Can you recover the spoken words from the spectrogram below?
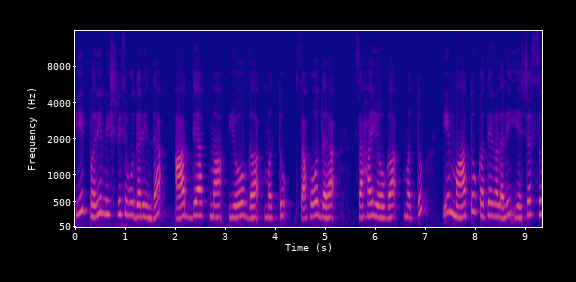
ಈ ಪರಿಮಿಶ್ರಿಸುವುದರಿಂದ ಆಧ್ಯಾತ್ಮ, ಯೋಗ ಮತ್ತು ಸಹೋದರ ಸಹಯೋಗ ಮತ್ತು ಈ ಮಾತುಕತೆಗಳಲ್ಲಿ ಯಶಸ್ಸು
